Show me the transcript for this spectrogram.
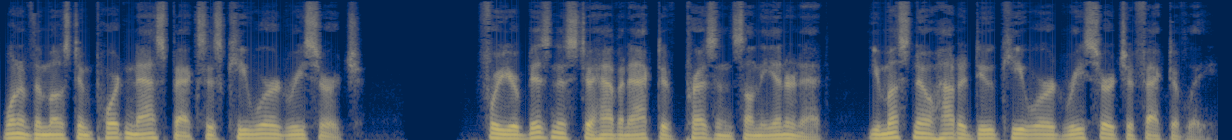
one of the most important aspects is keyword research. For your business to have an active presence on the internet, you must know how to do keyword research effectively.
